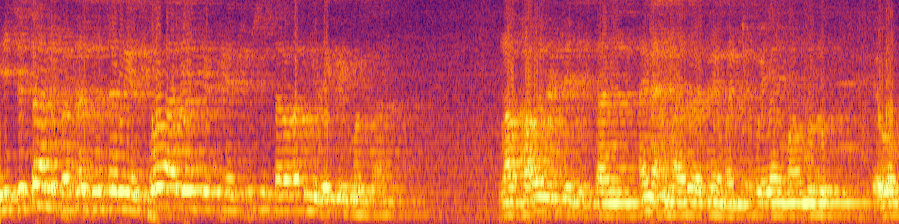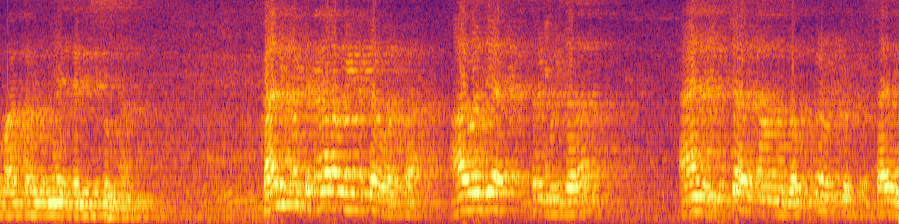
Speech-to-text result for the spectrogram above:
ఈ చిత్రాన్ని ప్రదర్శించండి. నేను చూడాలి అని చెప్పి నేను చూసిన తర్వాత మీ దగ్గరికి వస్తాను. నా భావన అంటే చెప్తాను అని అన్నారు. అది నేను మర్చిపోయాను. మామూలు ఏవో పాత్రలు ఉన్నాయి తెలుస్తున్నాను కానీ కొంతకాలం అయిన తర్వాత ఆ రోజే చిత్రం విడుదల. ఆయన చూచారు కావున గొప్ప ఒకసారి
